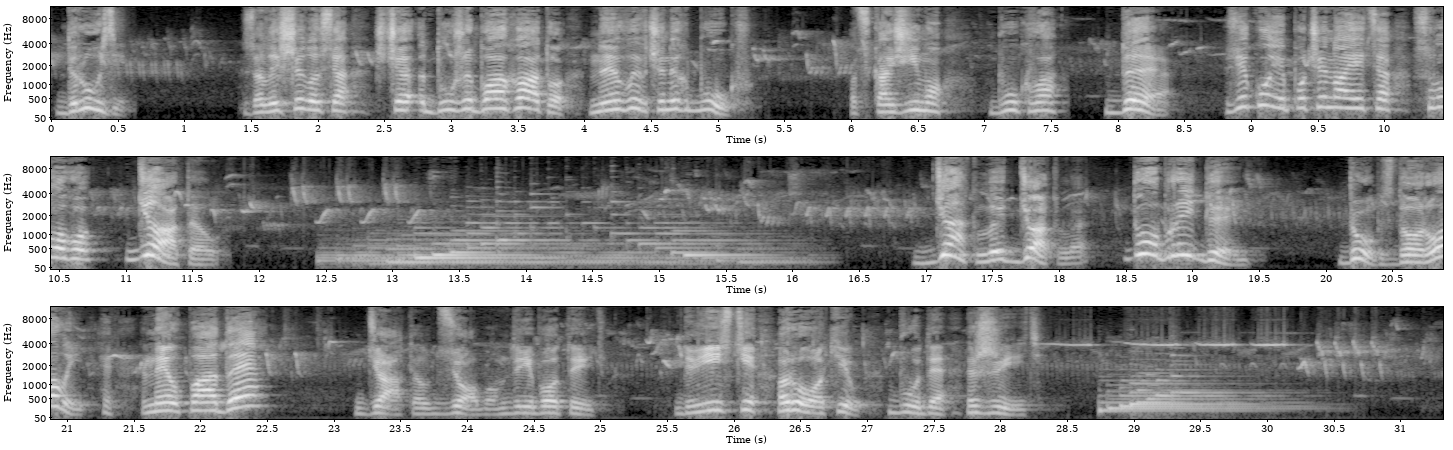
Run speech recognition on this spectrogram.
Друзі, залишилося ще дуже багато невивчених букв. От скажімо, буква Д, з якої починається слово дятел. Дятле, дятле, добрий день. Дуб здоровий, не впаде? Дятел дзьобом дріботить. Двісті років буде жить.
